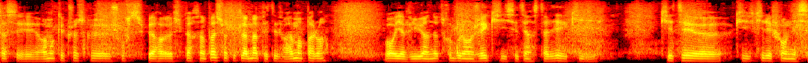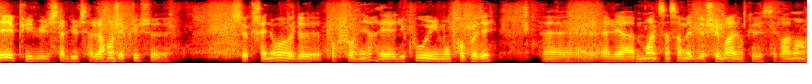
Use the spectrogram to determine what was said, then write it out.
Ça, c'est vraiment quelque chose que je trouve super, euh, super sympa. Surtout que la map était vraiment pas loin. Bon, il y avait eu un autre boulanger qui s'était installé et qui, qui était, euh, qui, qui, les fournissait. Et puis lui, ça, ça l'arrangeait plus ce, créneau de, pour fournir. Et du coup, ils m'ont proposé. Euh, elle est à moins de 500 mètres de chez moi, donc c'est vraiment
